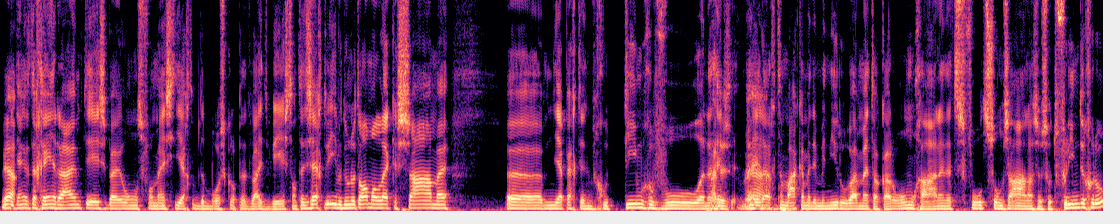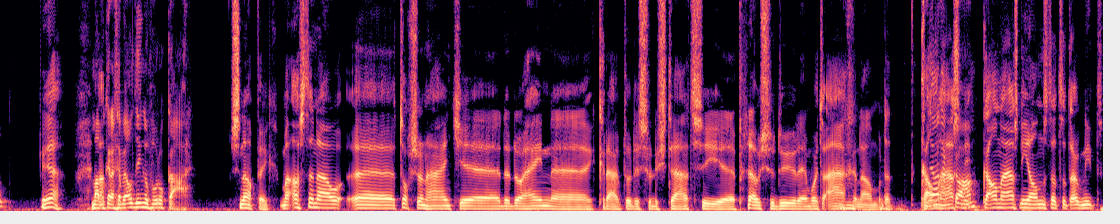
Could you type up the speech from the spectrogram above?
ja. Ik denk dat er geen ruimte is bij ons voor mensen die echt op de bos kloppen. Dat wij het weerstand. Het is echt, we doen het allemaal lekker samen. Um, je hebt echt een goed teamgevoel. En dat heeft dus, heel erg te maken met de manier hoe wij met elkaar omgaan. En het voelt soms aan als een soort vriendengroep. Ja. Maar, maar we krijgen wel dingen voor elkaar. Snap ik. Maar als er nou uh, toch zo'n haantje er doorheen uh, kruipt door de sollicitatieprocedure en wordt aangenomen, dat kan, ja, haast kan. Niet, kan haast niet anders dat het ook niet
